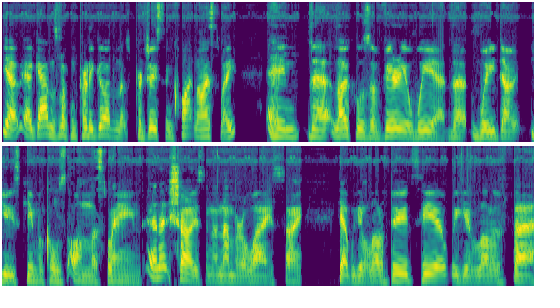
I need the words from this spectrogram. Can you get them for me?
yeah, our garden's looking pretty good and it's producing quite nicely. And the locals are very aware that we don't use chemicals on this land and it shows in a number of ways. So yeah, we get a lot of birds here, we get a lot of uh,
